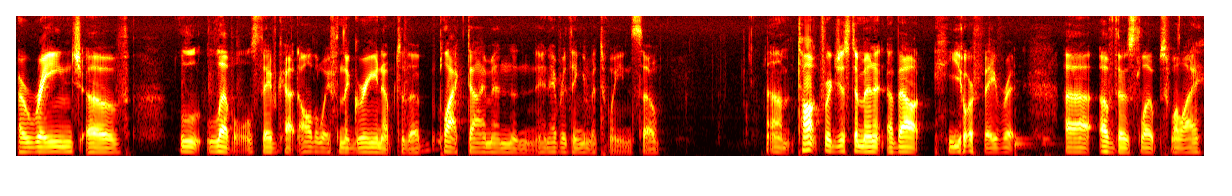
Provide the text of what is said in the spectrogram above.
a range of l- levels. They've got all the way from the green up to the black diamond and, and everything in between. So, um, talk for just a minute about your favorite uh, of those slopes while I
